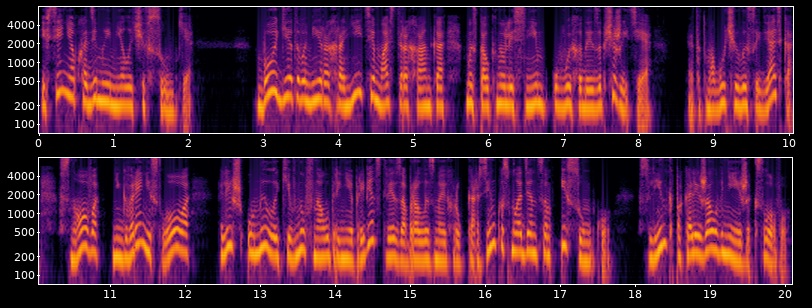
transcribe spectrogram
и все необходимые мелочи в сумке. Боги этого мира, храните мастера Ханка, мы столкнулись с ним у выхода из общежития. Этот могучий лысый дядька снова, не говоря ни слова, лишь уныло кивнув на утреннее приветствие, забрал из моих рук корзинку с младенцем и сумку. Слинг пока лежал в ней же, к слову.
